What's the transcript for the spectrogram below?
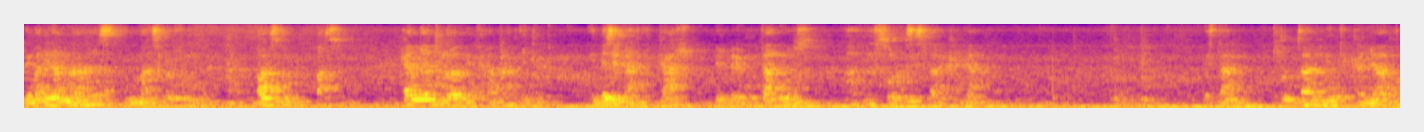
de manera más y más profunda, paso a paso. Cambia nuevamente la práctica. En vez de preguntarnos, ahora solo es estar callado. Estar totalmente callado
